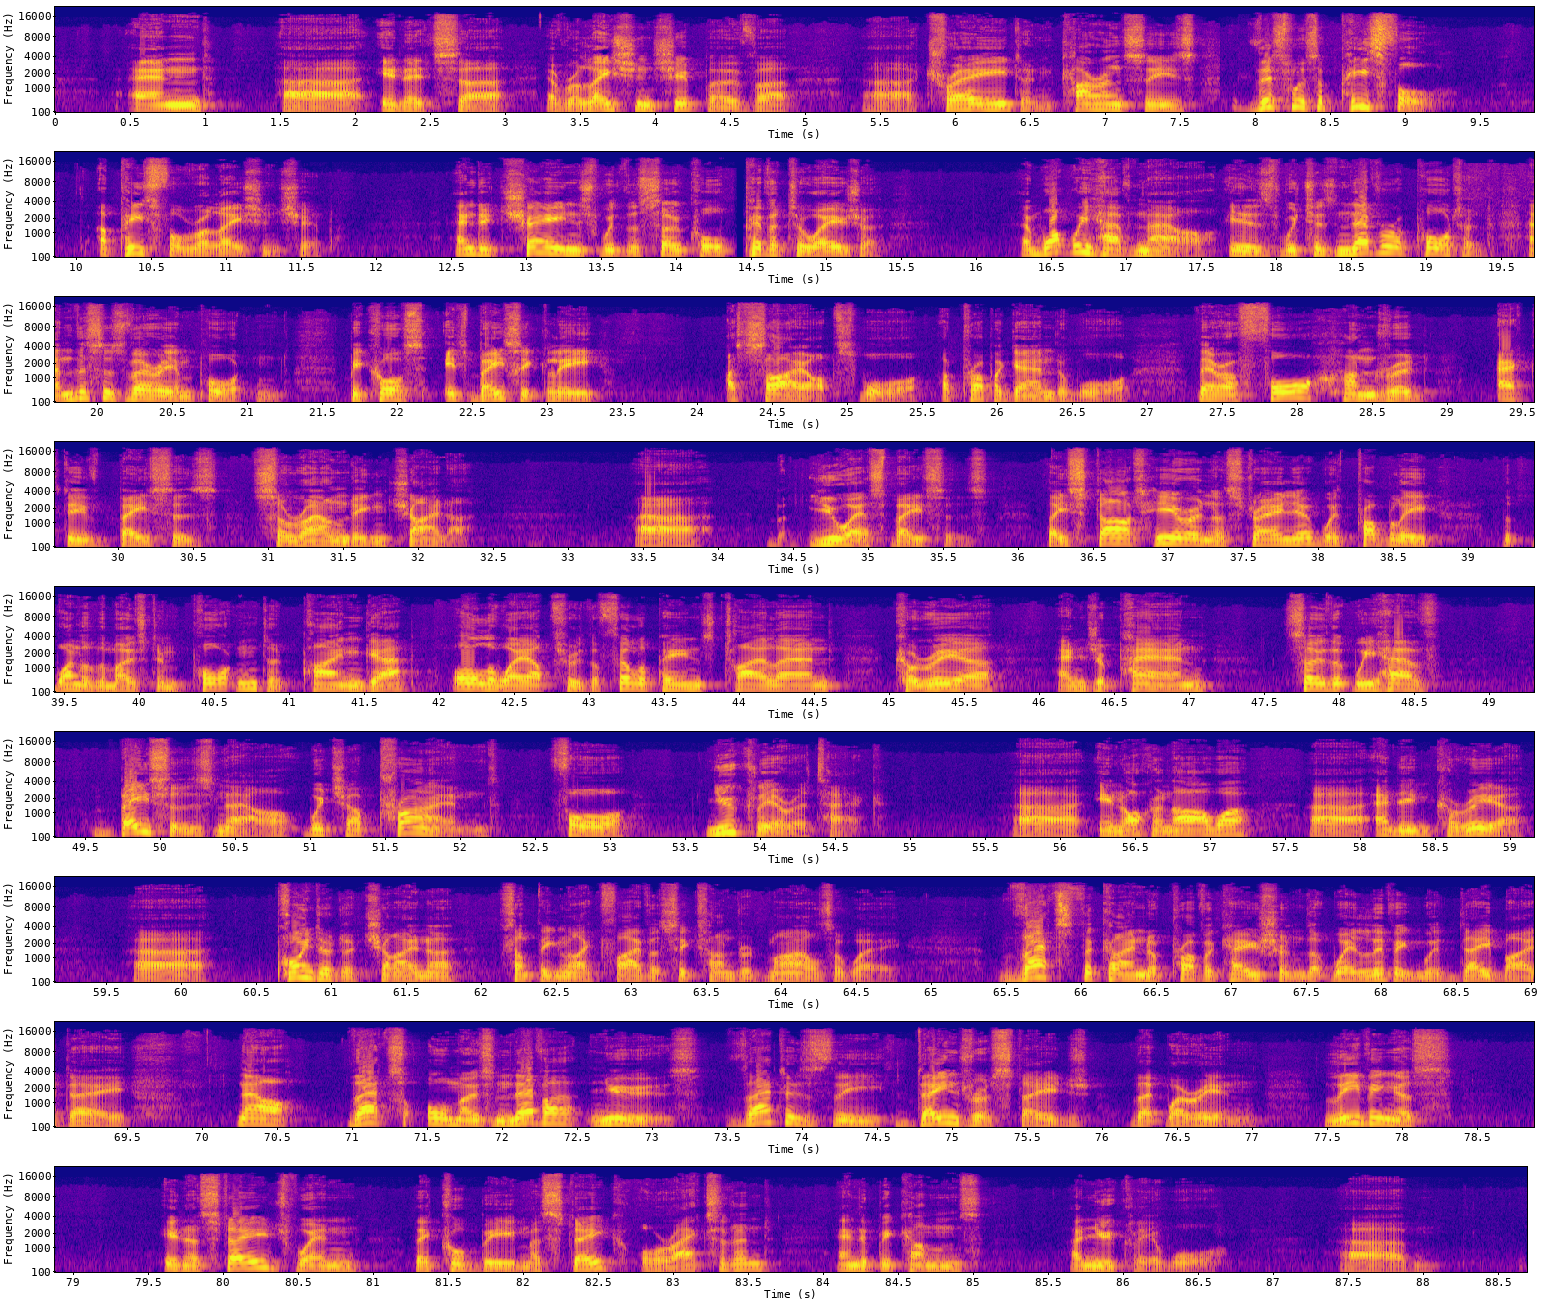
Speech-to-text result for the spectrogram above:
and uh, in its uh, relationship of uh, uh, trade and currencies, this was a peaceful, a peaceful relationship. And it changed with the so called pivot to Asia. And what we have now is, which is never reported, and this is very important because it's basically a psyops war, a propaganda war. There are 400 active bases surrounding China, uh, US bases. They start here in Australia with probably one of the most important at Pine Gap, all the way up through the Philippines, Thailand, Korea, and Japan, so that we have bases now which are primed for nuclear attack uh, in Okinawa uh, and in Korea uh, pointed at China something like five or six hundred miles away. That's the kind of provocation that we're living with day by day. Now, that's almost never news. That is the dangerous stage that we're in, leaving us in a stage when there could be mistake or accident, and it becomes a nuclear war. Um,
